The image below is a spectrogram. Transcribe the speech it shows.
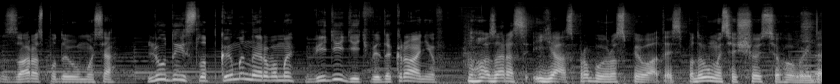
Зараз подивимося. Люди із слабкими нервами відійдіть від екранів. Ну а зараз я спробую розспіватись. Подивимося, що з цього вийде.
